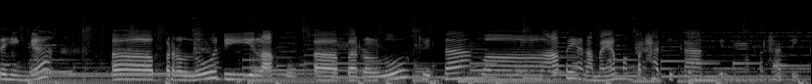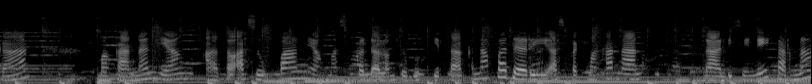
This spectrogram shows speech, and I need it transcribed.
sehingga uh, perlu dilakukan uh, perlu kita me, apa ya namanya memperhatikan gitu, memperhatikan makanan yang atau asupan yang masuk ke dalam tubuh kita. Kenapa dari aspek makanan? Nah, di sini karena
